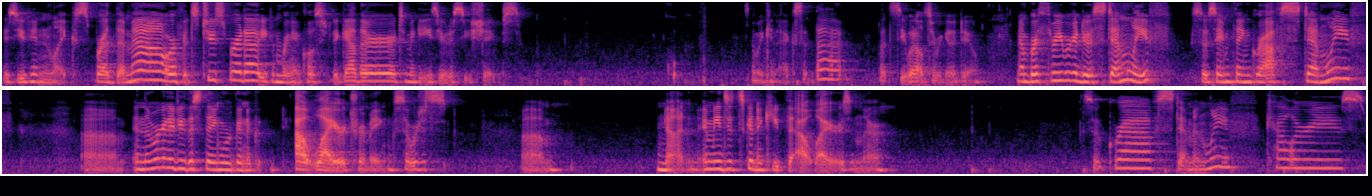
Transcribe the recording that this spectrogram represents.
is you can like spread them out, or if it's too spread out, you can bring it closer together to make it easier to see shapes. And we can exit that. Let's see, what else are we gonna do? Number three, we're gonna do a stem leaf. So same thing, graph stem leaf. Um, and then we're gonna do this thing, we're gonna outlier trimming. So we're just um, none. It means it's gonna keep the outliers in there. So graph, stem and leaf, calories,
